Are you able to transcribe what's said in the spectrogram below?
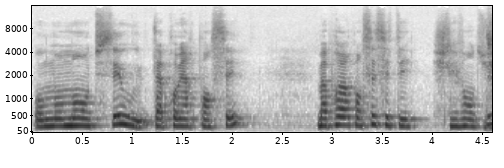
au moment où tu sais, où ta première pensée, ma première pensée c'était je l'ai vendu.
